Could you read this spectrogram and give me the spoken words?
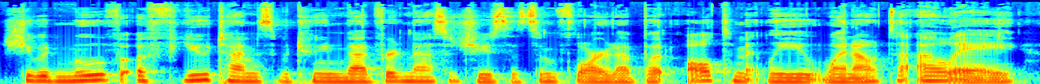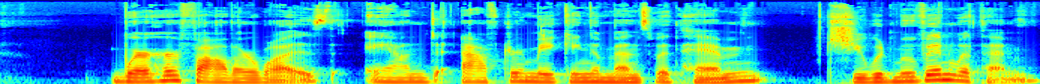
She would move a few times between Medford, Massachusetts and Florida, but ultimately went out to LA where her father was. And after making amends with him, she would move in with him,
